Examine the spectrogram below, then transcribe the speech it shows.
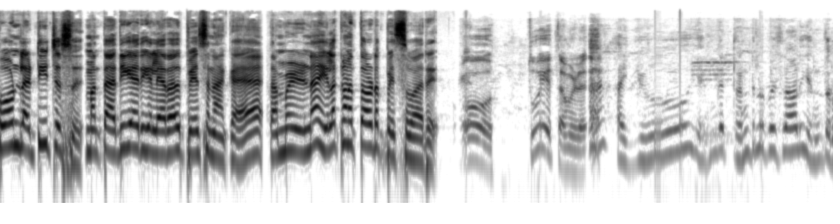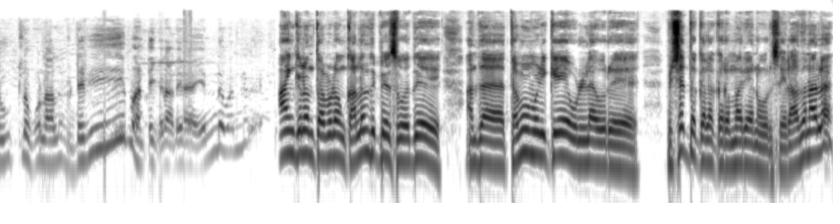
போன்ல டீச்சர்ஸ் மத்த அதிகாரிகள் யாராவது பேசினாக்க தமிழ்னா இலக்கணத்தோட பேசுவாரு. தூய தமிழ் ஐயோ எந்த ட்ரெண்ட்ல பேசினாலும் எந்த ரூட்ல போனாலும் விடவே மாட்டேங்கிறானே நான். என்ன பண்ணுவேன்? ஆங்கிலம் தமிழும் கலந்து பேசுவது அந்த தமிழ் மொழிக்கே உள்ள ஒரு விஷத்தை கலக்கிற மாதிரியான ஒரு செயல். அதனால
